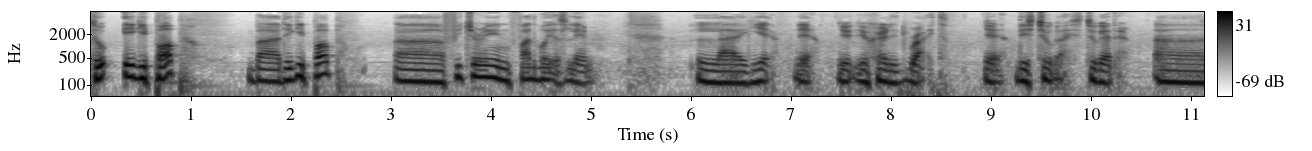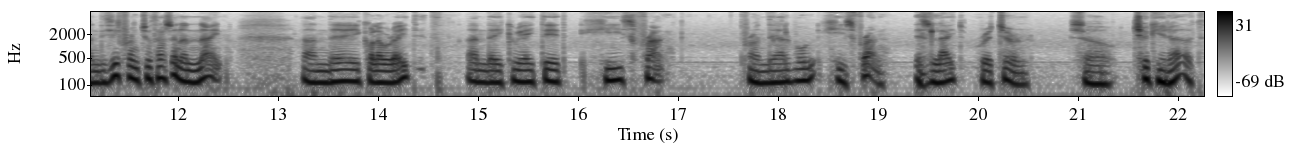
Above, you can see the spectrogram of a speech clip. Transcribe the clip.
to Iggy Pop, but Iggy Pop uh, featuring Fatboy Slim. Like, yeah, yeah, you, you heard it right. Yeah, these two guys together. And this is from 2009. And they collaborated and they created He's Frank from the album He's Frank, Slight Return. So check it out.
